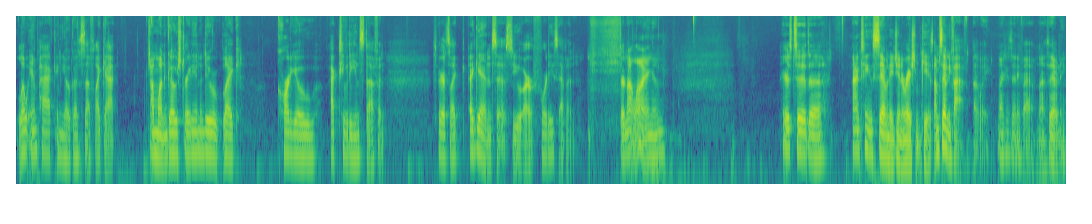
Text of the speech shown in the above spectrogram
low impact, and yoga and stuff like that. I'm wanting to go straight in and do like cardio activity and stuff. And Spirit's like, again, sis, you are 47. They're not lying. And here's to the 1970 generation kids. I'm 75, by the way. 1975, not 70.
